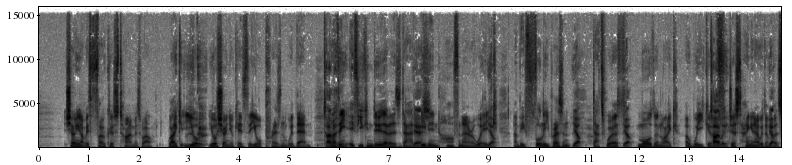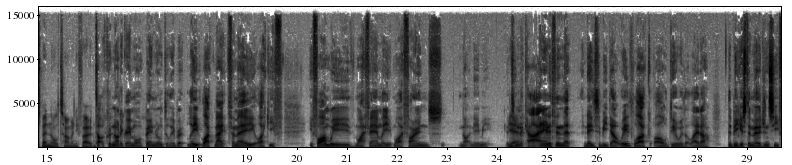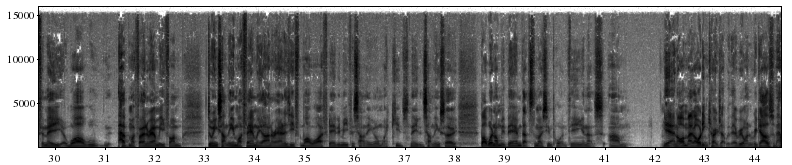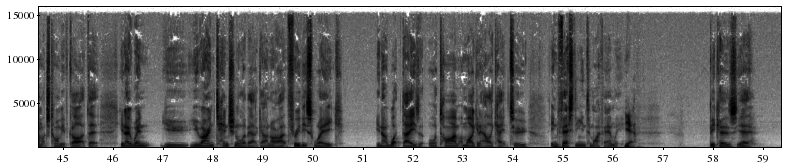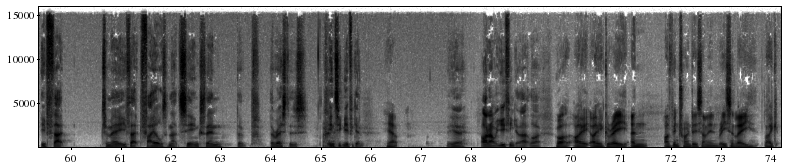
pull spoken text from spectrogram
showing up with focus time as well. Like you're you're showing your kids that you're present with them. And I think if you can do that as a dad, Yes. even in half an hour a week, Yep. and be fully present, Yep. that's worth Yep. more than like a week of Totally. just hanging out with them, but spending all the time on your phone. I could not agree more. Being real deliberate. Leave like mate for me. Like if if I'm with my family, my phone's not near me. It's Yeah. in the car, and anything that needs to be dealt with, like I'll deal with it later. The biggest emergency for me, while we'll have my phone around me if I'm doing something and my family aren't around, as if my wife needed me for something or my kids needed something. So, but when I'm with them, that's the most important thing, and that's um, yeah, and I, mate, I would encourage that with everyone, regardless of how much time you've got. That you know, when you you are intentional about going, all right, through this week, you know, what days or time am I going to allocate to investing into my family? Yeah. Because yeah, if that to me, if that fails and that sinks, then the the rest is insignificant. Yeah. yeah, I don't know what you think of that. Like, Well, I, I agree. And I've been trying to do something recently. Like,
